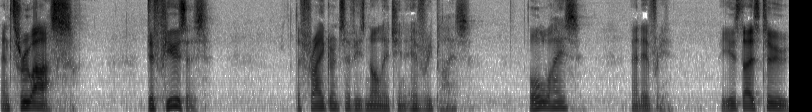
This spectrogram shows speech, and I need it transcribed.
And through us diffuses the fragrance of his knowledge in every place. Always and every. He used those two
